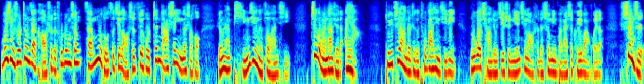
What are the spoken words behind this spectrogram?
微信说，正在考试的初中生在目睹自己老师最后挣扎呻吟的时候，仍然平静地做完题。这个文章觉得，哎呀，对于这样的这个突发性疾病，如果抢救及时，年轻老师的生命本来是可以挽回的，甚至。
